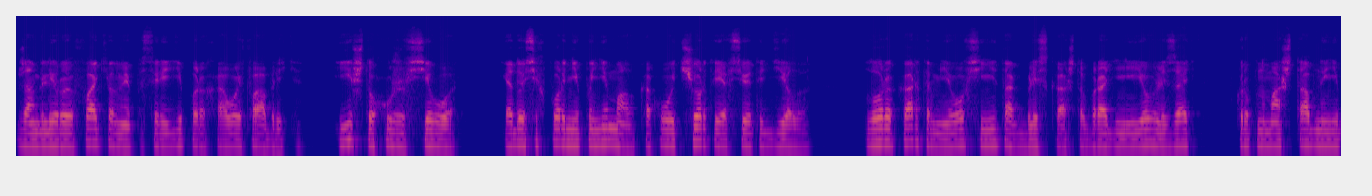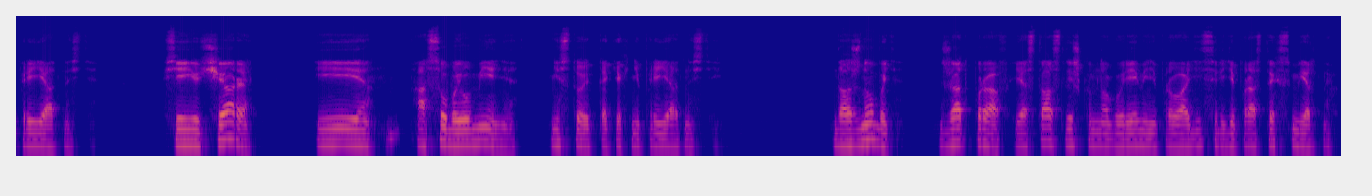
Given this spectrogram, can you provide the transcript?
жонглируя факелами посреди пороховой фабрики. И, что хуже всего, я до сих пор не понимал, какого черта я все это делаю. Лора Картер мне вовсе не так близка, чтобы ради нее влезать в крупномасштабные неприятности. Все ее чары и особые умения не стоят таких неприятностей. Должно быть, Джад прав, я стал слишком много времени проводить среди простых смертных,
